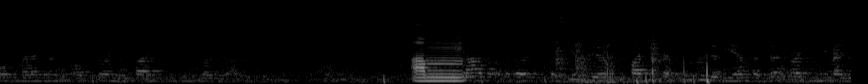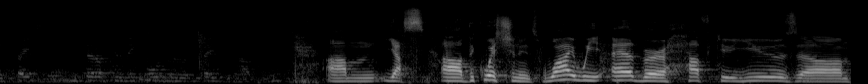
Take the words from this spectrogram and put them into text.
all the management of storing the file into the database. Um, We have a, a, a simplest file system into the VMs that just try to minimize the space instead of using all the space it has. Um, yes, uh, the question is why we ever have to use um,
